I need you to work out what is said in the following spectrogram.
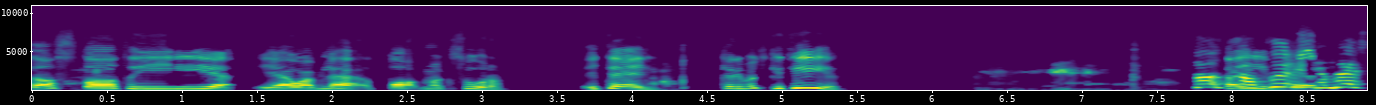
تستطيع ياء وقبلها الطاء مكسورة. إيه تاني؟ كلمات كتير. طيب. تستطيع يا مس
